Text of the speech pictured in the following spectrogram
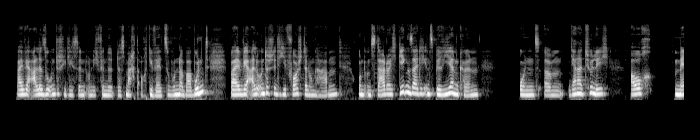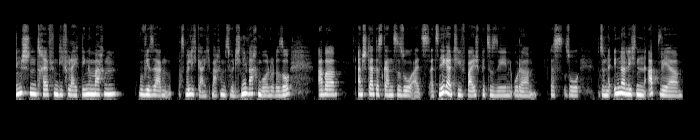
Weil wir alle so unterschiedlich sind und ich finde, das macht auch die Welt so wunderbar bunt, weil wir alle unterschiedliche Vorstellungen haben und uns dadurch gegenseitig inspirieren können und ähm, ja natürlich auch Menschen treffen, die vielleicht Dinge machen, wo wir sagen, das will ich gar nicht machen, das würde ich nie machen wollen oder so. Aber anstatt das Ganze so als, als Negativbeispiel zu sehen oder das so mit so einer innerlichen Abwehr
